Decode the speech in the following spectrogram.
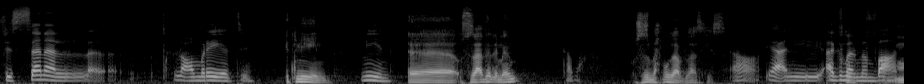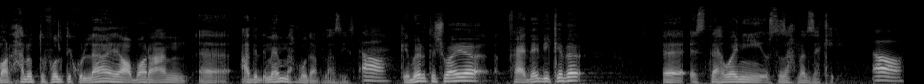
في السنة ال- العمرية دي؟ اتنين. مين؟ آه أستاذ عادل إمام. طبعا. أستاذ محمود عبد العزيز. آه يعني أجمل من بعض. مرحلة طفولتي كلها هي عبارة عن آه عادل إمام محمود عبد العزيز. آه. كبرت شوية في إعدادي كده آه، استهواني أستاذ أحمد زكي. آه.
